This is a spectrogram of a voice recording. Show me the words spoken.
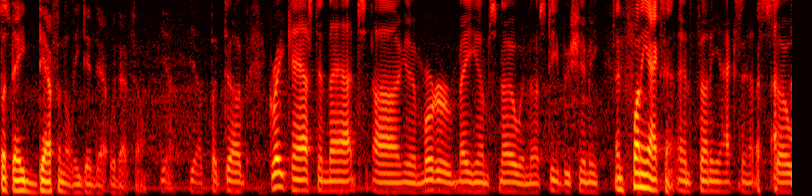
but they definitely did that with that film. Yeah, yeah, but uh, great cast in that. Uh, you know, Murder, Mayhem, Snow, and uh, Steve Buscemi. And funny accents. and funny accents. so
